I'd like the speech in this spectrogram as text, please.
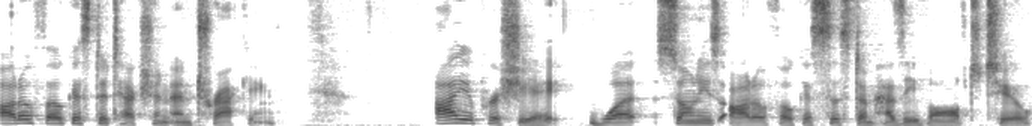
autofocus detection and tracking. I appreciate what Sony's autofocus system has evolved to.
